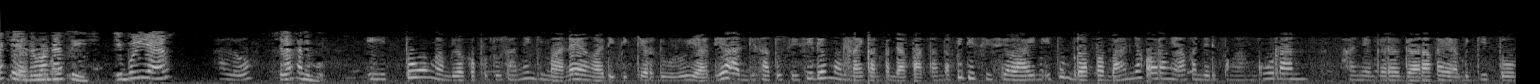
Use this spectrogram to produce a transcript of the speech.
Oke, terima kasih. Ibu Lia, Halo, silakan Ibu. itu ngambil keputusannya gimana ya nggak dipikir dulu ya. Dia di satu sisi dia mau menaikkan pendapatan, tapi di sisi lain itu berapa banyak orang yang akan jadi pengangguran hanya gara-gara kayak begitu.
